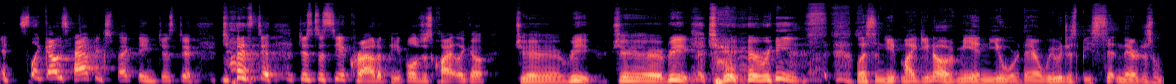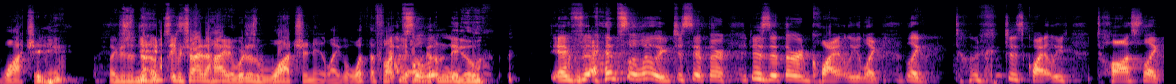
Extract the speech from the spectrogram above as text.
It's like I was half expecting just to just to just to see a crowd of people just quietly go, Jerry, Jerry, Jerry. listen, you, Mike. You know, if me and you were there, we would just be sitting there just watching it. Like, just not, not even trying to hide it. We're just watching it. Like, what the fuck y'all gonna do? Yeah, Absolutely. Just sit there, just sit there and quietly, like, like, just quietly toss, like,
